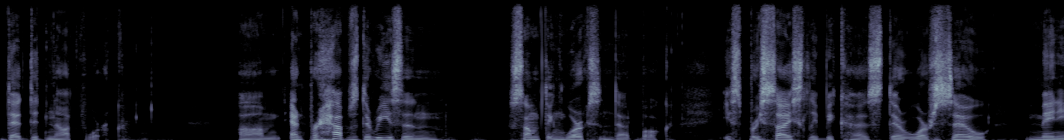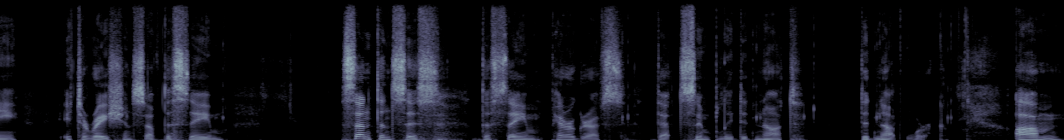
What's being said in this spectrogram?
that did not work. Um, and perhaps the reason something works in that book is precisely because there were so many iterations of the same sentences, the same paragraphs that simply did not did not work. Um,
